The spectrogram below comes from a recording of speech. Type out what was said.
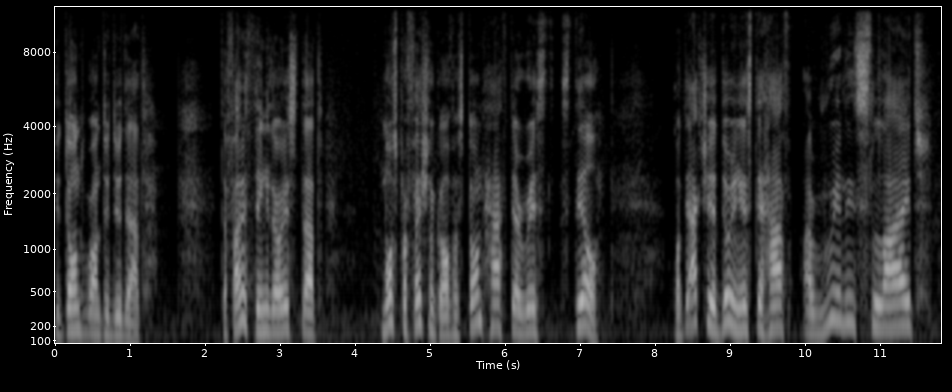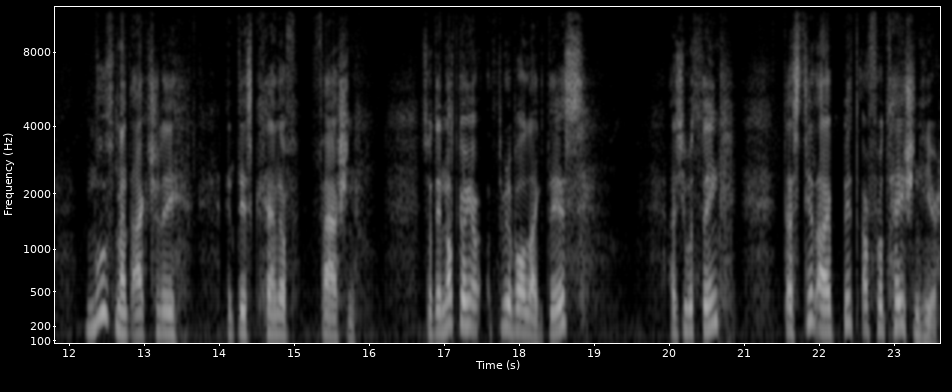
you don't want to do that. The funny thing though is that most professional golfers don't have their wrist still. What they actually are doing is they have a really slight movement actually in this kind of fashion. So they're not going through the ball like this, as you would think. There's still a bit of rotation here.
